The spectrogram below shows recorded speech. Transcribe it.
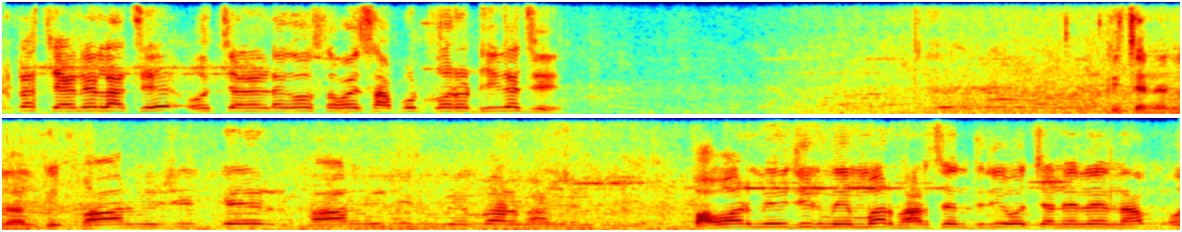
একটা চ্যানেল আছে ওই চ্যানেলটাকেও সবাই সাপোর্ট করো ঠিক আছে? কি চ্যানেল নাম কি? পাওয়ার মিউজিকের power music member version power music member version three ও চ্যানেলের নাম। ও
